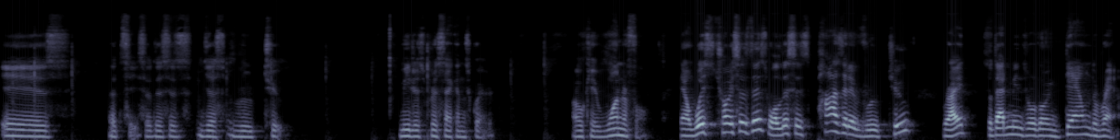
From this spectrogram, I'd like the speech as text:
is, let's see, so this is just root 2 meters per second squared. Okay, wonderful. Now, which choice is this? Well, this is positive root 2, right? So that means we're going down the ramp,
